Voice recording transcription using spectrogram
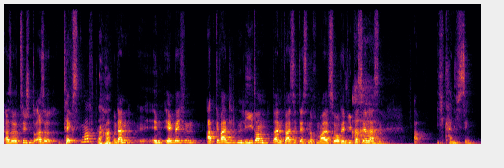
also zwischen, also Text gemacht Aha. und dann in irgendwelchen abgewandelten Liedern dann quasi das nochmal so Revue passieren lassen. ich kann nicht singen.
